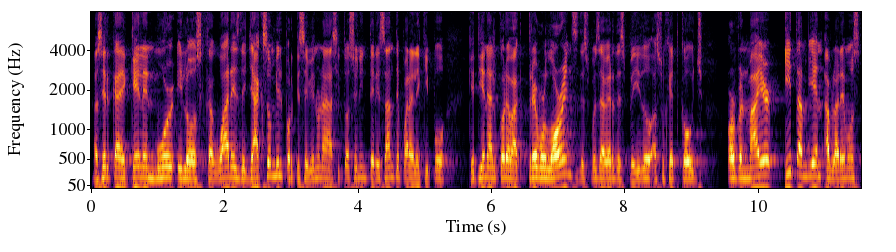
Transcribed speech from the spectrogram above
acerca de Kellen Moore y los Jaguares de Jacksonville, porque se viene una situación interesante para el equipo que tiene al coreback Trevor Lawrence después de haber despedido a su head coach Urban Meyer. Y también hablaremos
